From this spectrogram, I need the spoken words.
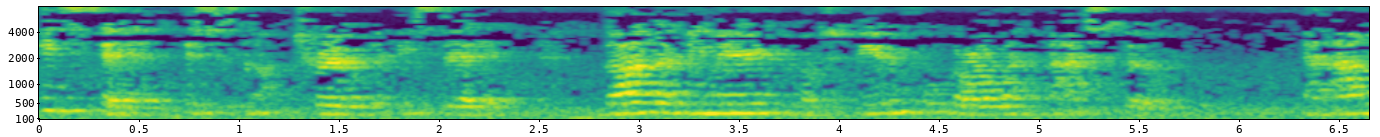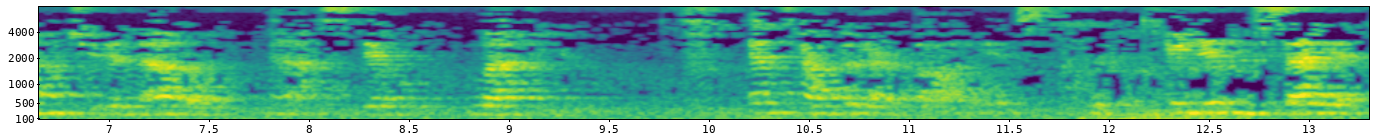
He said, this is not true, but he said it. God let me marry the most beautiful girl in high school. And I want you to know that I still love you. That's how good our God is. He didn't say it.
